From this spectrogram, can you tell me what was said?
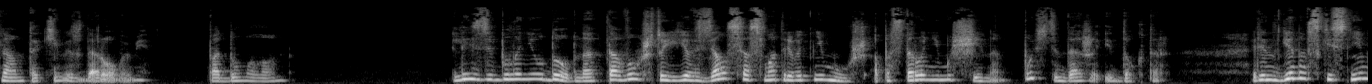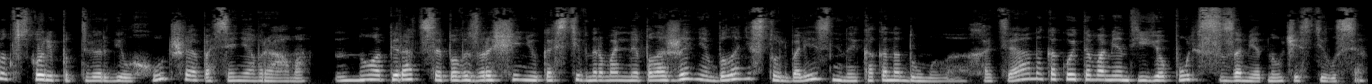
нам такими здоровыми», — подумал он. Лиззе было неудобно от того, что ее взялся осматривать не муж, а посторонний мужчина, пусть даже и доктор. Рентгеновский снимок вскоре подтвердил худшее опасение Авраама, но операция по возвращению кости в нормальное положение была не столь болезненной, как она думала, хотя на какой-то момент ее пульс заметно участился.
